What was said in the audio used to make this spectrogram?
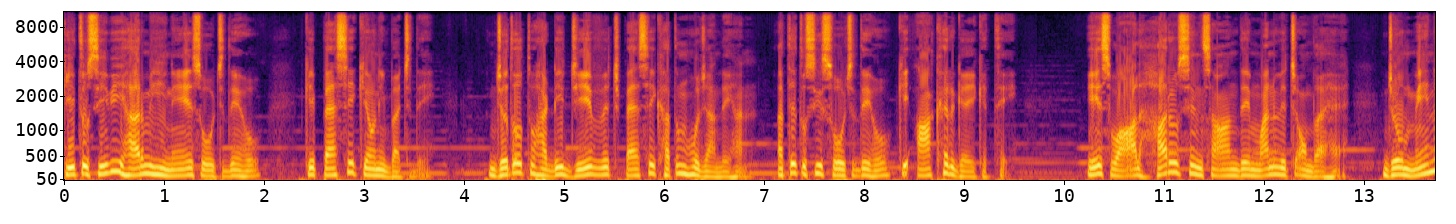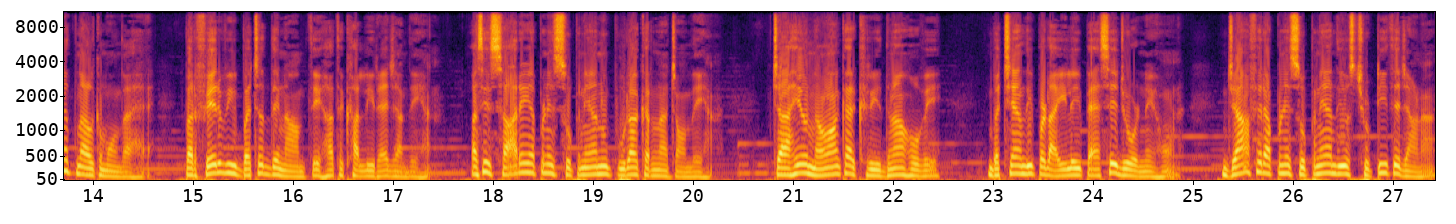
ਕੀ ਤੁਸੀਂ ਵੀ ਹਰ ਮਹੀਨੇ ਇਹ ਸੋਚਦੇ ਹੋ ਕਿ ਪੈਸੇ ਕਿਉਂ ਨਹੀਂ ਬਚਦੇ? ਜਦੋਂ ਤੁਹਾਡੀ ਜੇਬ ਵਿੱਚ ਪੈਸੇ ਖਤਮ ਹੋ ਜਾਂਦੇ ਹਨ ਅਤੇ ਤੁਸੀਂ ਸੋਚਦੇ ਹੋ ਕਿ ਆਖਰ ਗਏ ਕਿੱਥੇ? ਇਹ ਸਵਾਲ ਹਰ ਉਸ ਇਨਸਾਨ ਦੇ ਮਨ ਵਿੱਚ ਆਉਂਦਾ ਹੈ, ਜੋ ਮਿਹਨਤ ਨਾਲ ਕਮਾਉਂਦਾ ਹੈ, ਪਰ ਫਿਰ ਵੀ ਬਚਤ ਦੇ ਨਾਮ ਤੇ ਹੱਥ ਖਾਲੀ ਰਹਿ ਜਾਂਦੇ ਹਨ। ਅਸੀਂ ਸਾਰੇ ਆਪਣੇ ਸੁਪਨਿਆਂ ਨੂੰ ਪੂਰਾ ਕਰਨਾ ਚਾਹੁੰਦੇ ਹਾਂ। ਚਾਹੇ ਉਹ ਨਵਾਂ ਘਰ ਖਰੀਦਣਾ ਹੋਵੇ, ਬੱਚਿਆਂ ਦੀ ਪੜ੍ਹਾਈ ਲਈ ਪੈਸੇ ਜੋੜਨੇ ਹੋਣ ਜਾਂ ਫਿਰ ਆਪਣੇ ਸੁਪਨਿਆਂ ਦੀ ਉਸ ਛੁੱਟੀ ਤੇ ਜਾਣਾ,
